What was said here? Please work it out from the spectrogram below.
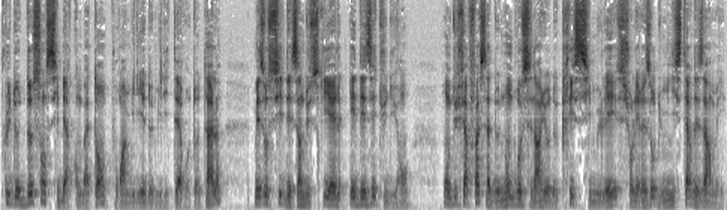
plus de 200 cybercombattants pour un millier de militaires au total, mais aussi des industriels et des étudiants, ont dû faire face à de nombreux scénarios de crise simulés sur les réseaux du ministère des Armées.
